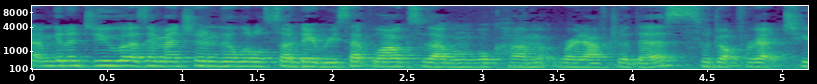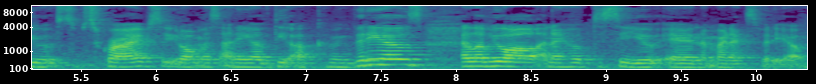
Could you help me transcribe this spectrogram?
am gonna do, as I mentioned, the little Sunday reset vlog, so that one will come right after this. So don't forget to subscribe so you don't miss any of the upcoming videos. I love you all, and I hope to see you in my next video.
